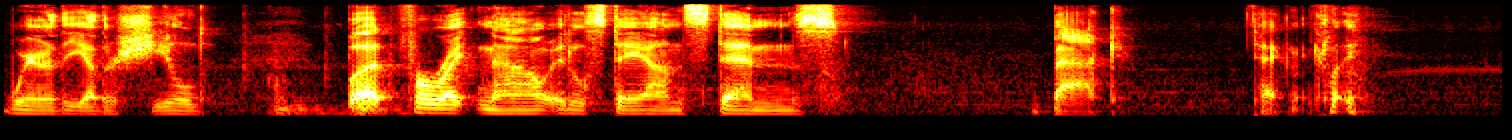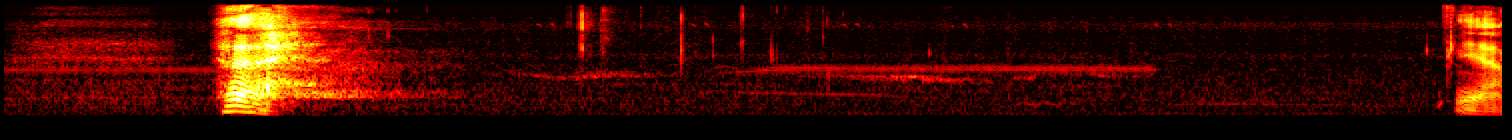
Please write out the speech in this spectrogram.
wear the other shield. But for right now, it'll stay on Sten's back, technically. yeah.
